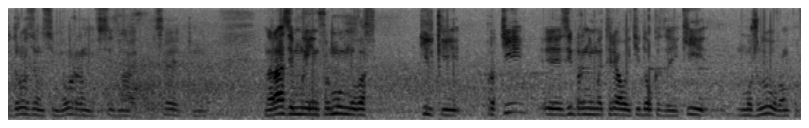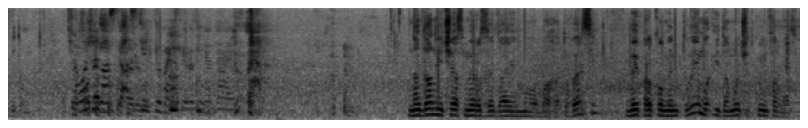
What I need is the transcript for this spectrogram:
підрозділами, всіма органами, всі знають про це. Тому наразі ми інформуємо вас тільки про ті е, зібрані матеріали, ті докази, які можливо вам повідомити. Це Може, фото, Будь що ласка, а поширювали. скільки версій розглядаєте? На даний час ми розглядаємо багато версій. Ми прокоментуємо і дамо чітку інформацію.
